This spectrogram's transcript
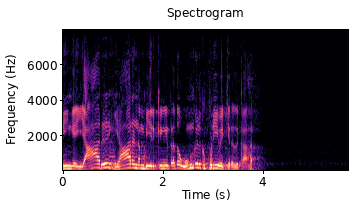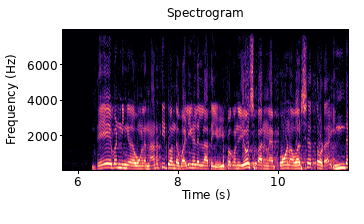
நீங்கள் யாரு யாரை நம்பி இருக்கீங்கன்றத உங்களுக்கு புரிய வைக்கிறதுக்காக. தேவன் நீங்கள் உங்களை நடத்திட்டு வந்த வழிகள் எல்லாத்தையும் இப்போ கொஞ்சம் யோசிச்சு பாருங்களேன் போன வருஷத்தோட இந்த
